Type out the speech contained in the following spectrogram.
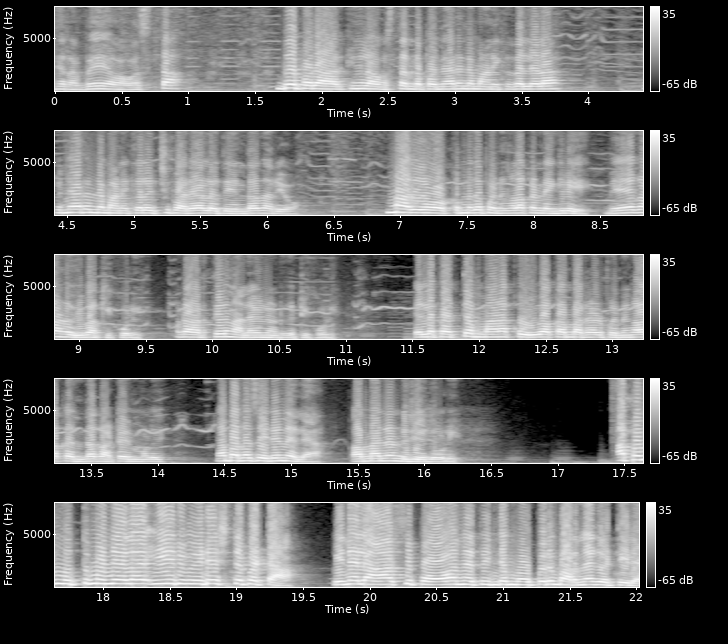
ഞാൻ റബ്ബേ അവസ്ഥ. ഇതേപോലെ ആർക്കെങ്കിലും അവസ്ഥ ഉണ്ടോ? പൊന്നാരന്റെ മണിക്ക പൊന്നാരന്റെ പൊന്നാരന്റെ മണിക്കല വെച്ച് പറയാനുള്ളത് എന്താണെന്നറിയോ അമ്മ അതിൽ ഉറക്കമത പെണ്ണുങ്ങളൊക്കെ ഉണ്ടെങ്കിലേ വേഗം ഒഴിവാക്കിക്കോളി. അവിടെ അടുത്തേ നല്ലതിനോട് കെട്ടിക്കോളി. അല്ല പെറ്റ അമ്മാനൊക്കെ ഒഴിവാക്കാൻ പറഞ്ഞ പെണ്ണുങ്ങളൊക്കെ എന്താ കാട്ടെ നമ്മൾ ഞാൻ പറഞ്ഞ ശരിയെന്നല്ല? കമ്മാനുണ്ട് ചെയ്തോളി. അപ്പൊ മുത്തുമണികൾ ഈ ഒരു വീഡിയോ ഇഷ്ടപ്പെട്ട? പിന്നെ ലാസ്റ്റ് പോവാൻ മൂപ്പരും പറഞ്ഞ കേട്ടില്ല.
